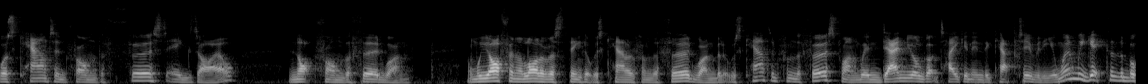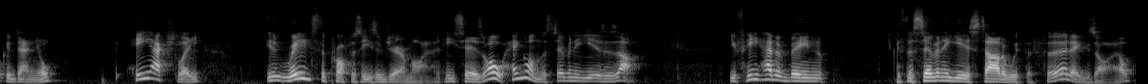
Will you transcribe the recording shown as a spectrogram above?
was counted from the first exile, not from the third one. And we often, a lot of us think it was counted from the third one, but it was counted from the first one when Daniel got taken into captivity. And when we get to the book of Daniel, he actually reads the prophecies of Jeremiah and he says, Oh, hang on, the 70 years is up. If he had have been, if the 70 years started with the third exile,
